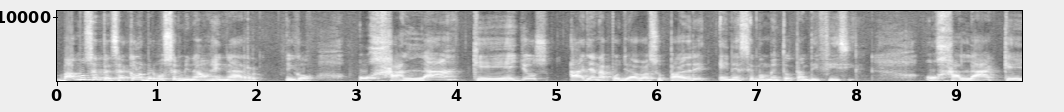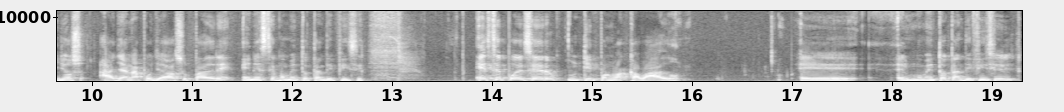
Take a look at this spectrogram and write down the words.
vamos a empezar con los verbos terminados en ar. Digo, ojalá que ellos hayan apoyado a su padre en ese momento tan difícil. Ojalá que ellos hayan apoyado a su padre en este momento tan difícil. Este puede ser un tiempo no acabado. Eh, el momento tan difícil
